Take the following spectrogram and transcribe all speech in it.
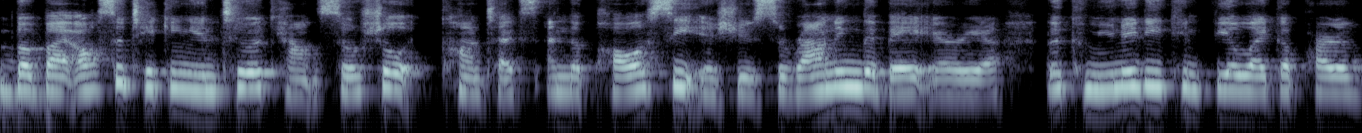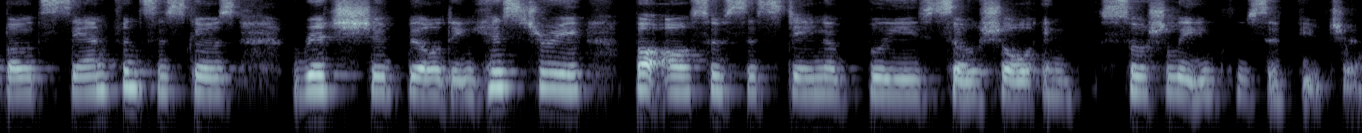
but by also taking into account social context and the policy issues surrounding the Bay Area, the community can feel like a part of both San Francisco's rich shipbuilding history, but also sustainably social and socially inclusive future.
